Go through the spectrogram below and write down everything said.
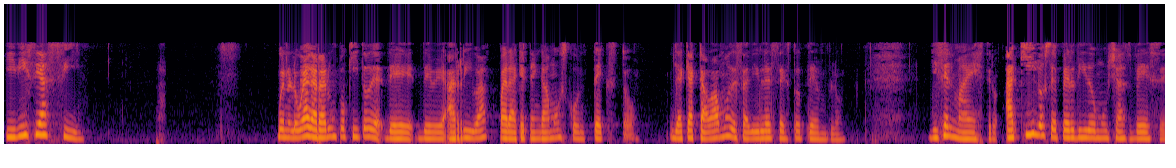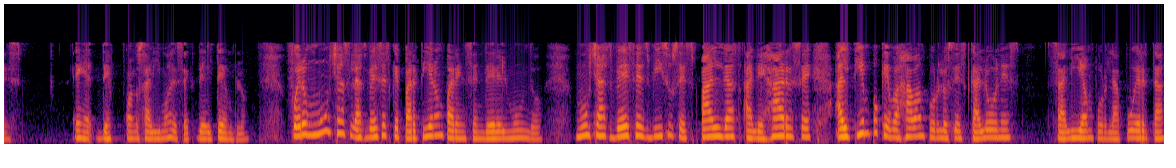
Y dice así, bueno, lo voy a agarrar un poquito de, de arriba para que tengamos contexto, ya que acabamos de salir del sexto templo. Dice el maestro, aquí los he perdido muchas veces cuando salimos del templo. Fueron muchas las veces que partieron para encender el mundo. Muchas veces vi sus espaldas alejarse al tiempo que bajaban por los escalones, salían por la puerta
